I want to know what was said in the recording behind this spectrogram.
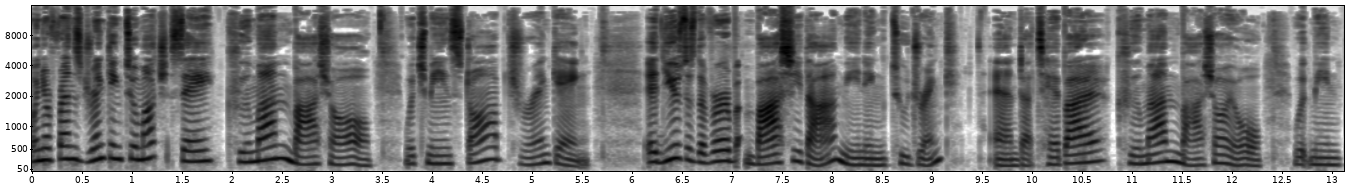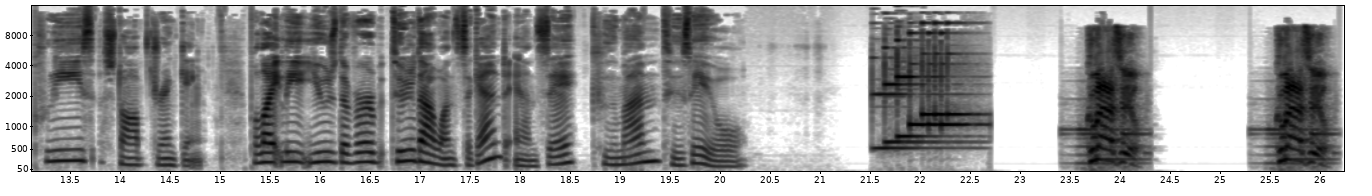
When your friend's drinking too much, say 그만 마셔, which means stop drinking. It uses the verb 마시다, meaning to drink, and uh, 제발 그만 마셔요 would mean please stop drinking. Politely use the verb 들다 once again and say 그만 드세요. 그만하세요. 그만하세요.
